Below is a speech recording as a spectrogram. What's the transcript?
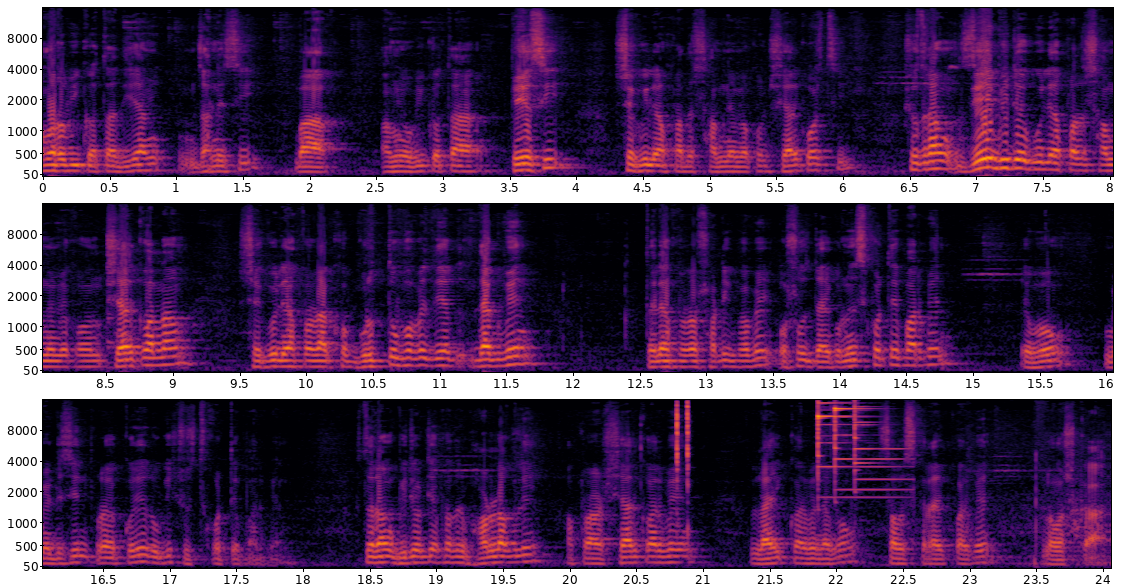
আমার অভিজ্ঞতা দিয়ে আমি জানিয়েছি বা আমি অভিজ্ঞতা পেয়েছি, সেগুলি আপনাদের সামনে আমি এখন শেয়ার করছি। সুতরাং যে ভিডিওগুলি আপনাদের সামনে আমি এখন শেয়ার করলাম, সেগুলি আপনারা খুব গুরুত্বভাবে দেখবেন। তাহলে আপনারা সঠিকভাবে ওষুধ ডায়াগনোস করতে পারবেন এবং মেডিসিন প্রয়োগ করে রোগী সুস্থ করতে পারবেন। সুতরাং ভিডিওটি আপনাদের ভালো লাগলে আপনারা শেয়ার করবেন লাইক করবেন এবং সাবস্ক্রাইব করবেন। নমস্কার।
